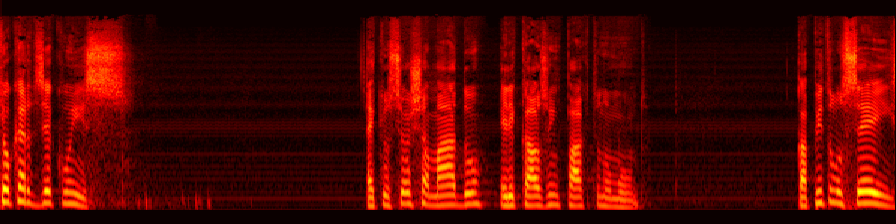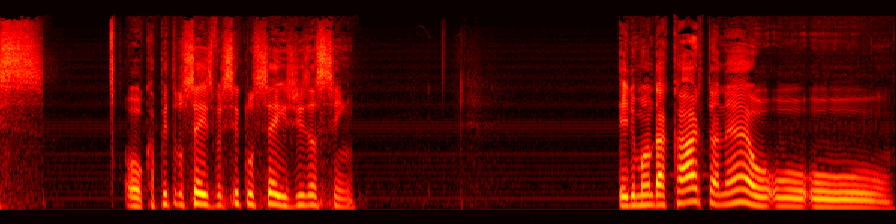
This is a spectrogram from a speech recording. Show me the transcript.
que eu quero dizer com isso? É que o seu chamado, ele causa um impacto no mundo. Capítulo 6, ou capítulo 6, versículo 6, diz assim. Ele manda a carta, né? O, o, o,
